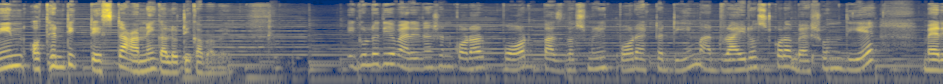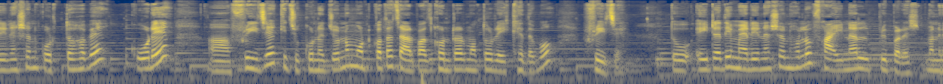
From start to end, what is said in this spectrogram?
মেন অথেন্টিক টেস্টটা আনে গালোটি কাবাবে। এগুলো দিয়ে ম্যারিনেশন করার পর, পাঁচ দশ মিনিট পর একটা ডিম আর ড্রাই রোস্ট করা বেসন দিয়ে ম্যারিনেশন করতে হবে। করে ফ্রিজে কিছুক্ষণের জন্য, মোট কথা চার পাঁচ ঘণ্টার মতো রেখে দেবো ফ্রিজে তো এইটা দিয়ে ম্যারিনেশন হলো ফাইনাল প্রিপারেশন মানে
